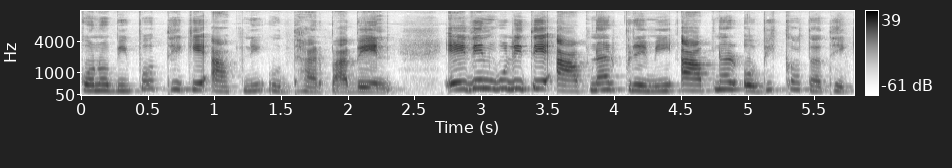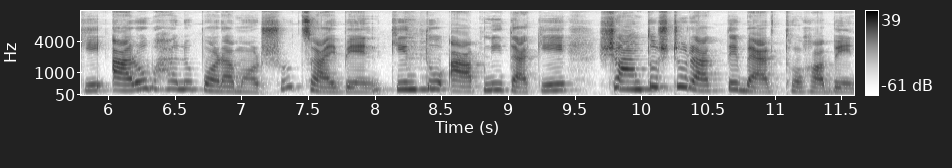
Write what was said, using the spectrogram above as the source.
কোনো বিপদ থেকে আপনি উদ্ধার পাবেন। এই দিনগুলিতে আপনার প্রেমী আপনার অভিজ্ঞতা থেকে আরও ভালো পরামর্শ চাইবেন। কিন্তু আপনি তাকে সন্তুষ্ট রাখতে ব্যর্থ হবেন,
